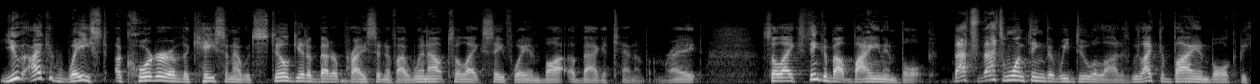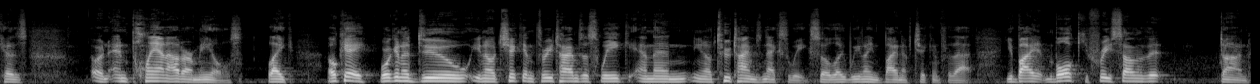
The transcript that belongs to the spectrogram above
you, I could waste a quarter of the case and I would still get a better price than if I went out to like Safeway and bought a bag of 10 of them, right? So like, think about buying in bulk. That's, that's one thing that we do a lot is we like to buy in bulk because, and, and plan out our meals. Like, okay, we're gonna do you know chicken three times this week and then you know two times next week. So like we didn't buy enough chicken for that. You buy it in bulk, you freeze some of it, done.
